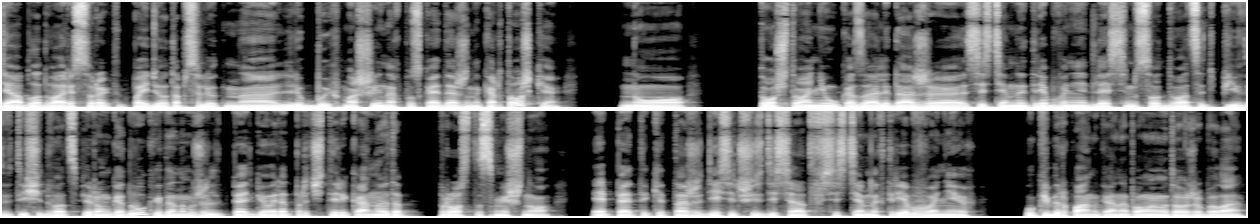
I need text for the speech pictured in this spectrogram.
Diablo 2 Resurrected пойдет абсолютно на любых машинах, пускай даже на картошке, но то, что они указали даже системные требования для 720p в 2021 году, когда нам уже лет 5 говорят про 4К, ну это просто смешно. И опять-таки та же 1060 в системных требованиях. У Киберпанка она, по-моему, тоже была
